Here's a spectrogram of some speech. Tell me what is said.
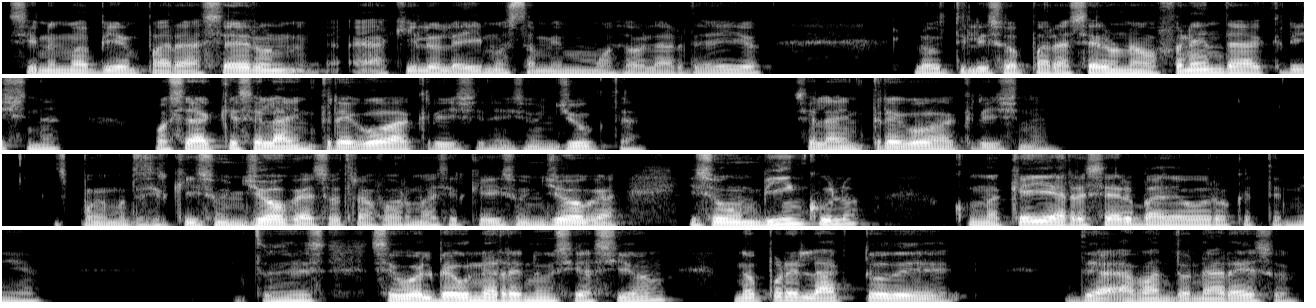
sino más bien para hacer un, aquí lo leímos, también vamos a hablar de ello, lo utilizó para hacer una ofrenda a Krishna, o sea que se la entregó a Krishna, hizo un yukta, se la entregó a Krishna. Podemos decir que hizo un yoga, es otra forma de decir que hizo un yoga, hizo un vínculo con aquella reserva de oro que tenía. Entonces se vuelve una renunciación, no por el acto de, abandonar eso,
